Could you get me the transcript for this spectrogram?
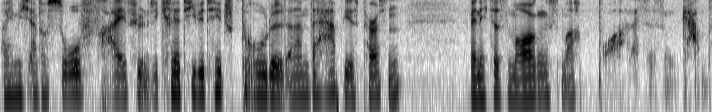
weil ich mich einfach so frei fühle und die Kreativität sprudelt und I'm the happiest person. Wenn ich das morgens mache, boah, das ist ein Kampf.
